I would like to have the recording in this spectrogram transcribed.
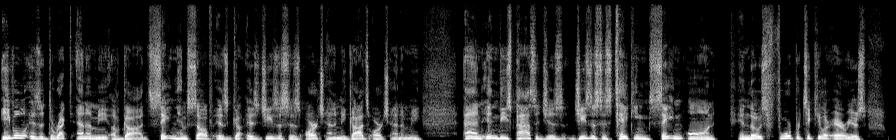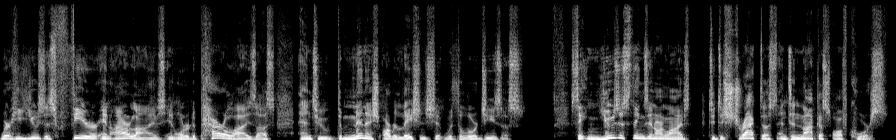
Evil is a direct enemy of God. Satan himself is, is Jesus' arch enemy, God's arch enemy. And in these passages, Jesus is taking Satan on in those four particular areas where he uses fear in our lives in order to paralyze us and to diminish our relationship with the Lord Jesus. Satan uses things in our lives to distract us and to knock us off course.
